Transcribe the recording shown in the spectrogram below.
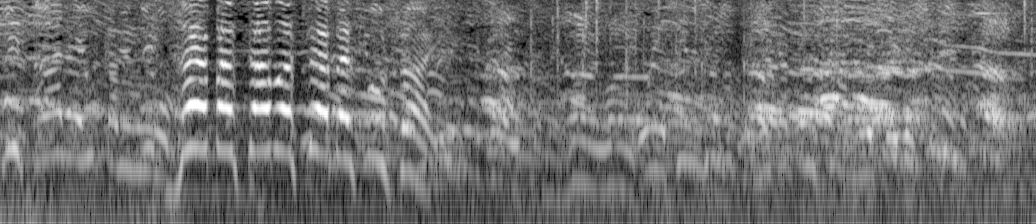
Svi stradaju u kameru. Zeba samo sebe slušaj. On je cijeli život u kameru kako on sam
